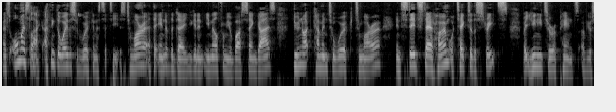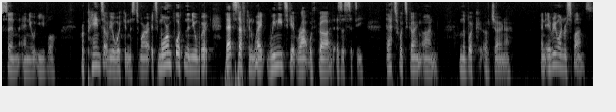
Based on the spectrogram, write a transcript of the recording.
And it's almost like, I think the way this would work in a city is tomorrow at the end of the day, you get an email from your boss saying, guys, do not come into work tomorrow. Instead, stay at home or take to the streets, but you need to repent of your sin and your evil. Repent of your wickedness tomorrow. It's more important than your work. That stuff can wait. We need to get right with God as a city. That's what's going on in the book of Jonah. And everyone responds.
